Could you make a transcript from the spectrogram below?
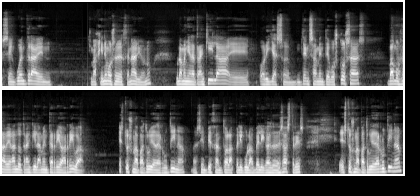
se encuentra en, imaginemos el escenario, ¿no? Una mañana tranquila, eh, orillas eh, densamente boscosas, vamos navegando tranquilamente río arriba. Esto es una patrulla de rutina, así empiezan todas las películas bélicas de desastres. Esto es una patrulla de rutina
